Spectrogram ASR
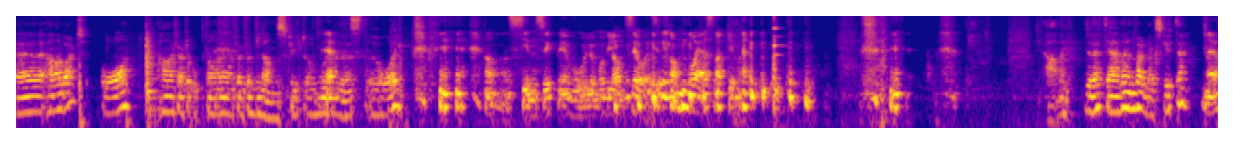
uh, han har bart, og han har klart å oppnå en form for glansfylt og volumøst hår. Han har sinnssykt mye volum og glans i håret sitt. Han må jeg snakke med. Ja, men du vet, jeg er bare en hverdagsgutt, jeg. Ja.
